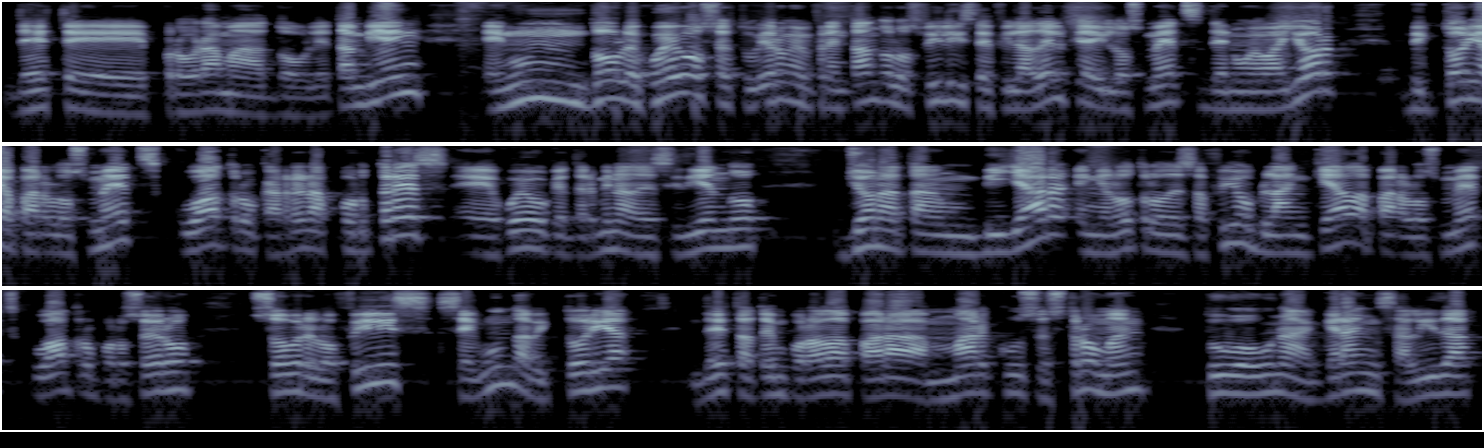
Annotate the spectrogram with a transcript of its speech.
de este programa doble. También en un doble juego se estuvieron enfrentando los Phillies de Filadelfia y los Mets de Nueva York. Victoria para los Mets, cuatro carreras por tres, eh, juego que termina decidiendo Jonathan Villar en el otro desafío, blanqueada para los Mets, 4 por 0 sobre los Phillies. Segunda victoria de esta temporada para Marcus Stroman. Tuvo una gran salida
